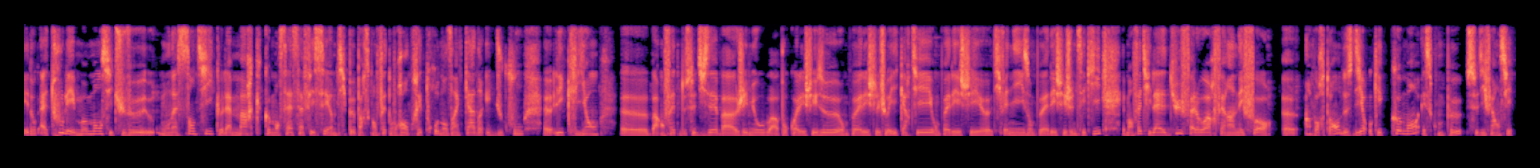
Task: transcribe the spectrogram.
Et donc à tous les moments, si tu veux, où on a senti que la marque commençait à s'affaisser un petit peu parce qu'en fait on rentrait trop dans un cadre et du coup euh, les clients, euh, bah en fait se disaient bah Gémio, bah pourquoi aller chez eux? On peut aller chez le joaillier quartier, on peut aller chez euh, Tiffany's, on peut aller chez je ne sais qui. Et ben en fait il a dû falloir faire un effort important de se dire ok comment est-ce qu'on peut se différencier?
